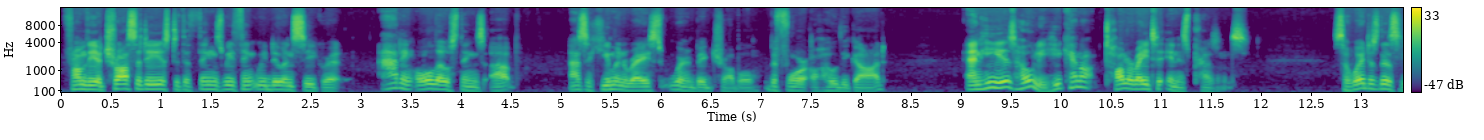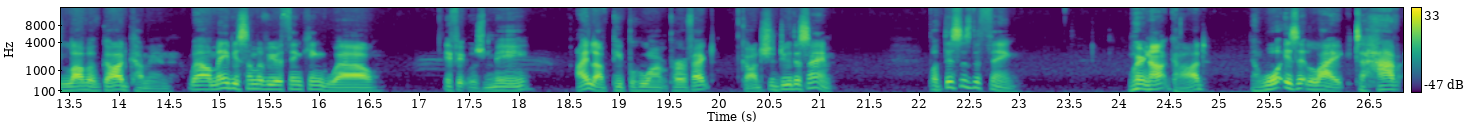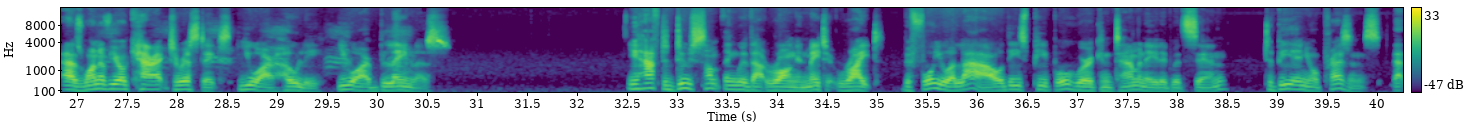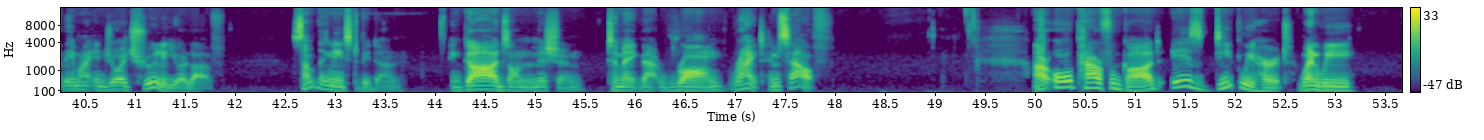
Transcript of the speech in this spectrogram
from the atrocities to the things we think we do in secret, adding all those things up, as a human race, we're in big trouble before a holy God. And He is holy. He cannot tolerate it in His presence. So, where does this love of God come in? Well, maybe some of you are thinking, well, if it was me, I love people who aren't perfect. God should do the same. But this is the thing we're not God. And what is it like to have as one of your characteristics, you are holy, you are blameless? You have to do something with that wrong and make it right before you allow these people who are contaminated with sin to be in your presence, that they might enjoy truly your love. Something needs to be done. And God's on the mission to make that wrong right himself. Our all powerful God is deeply hurt when we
